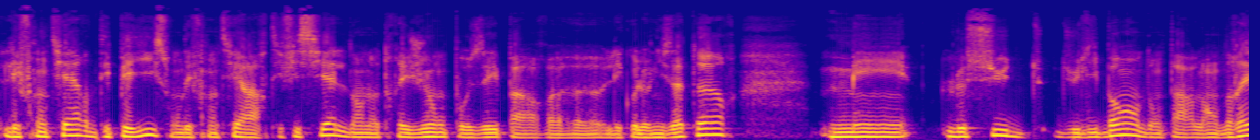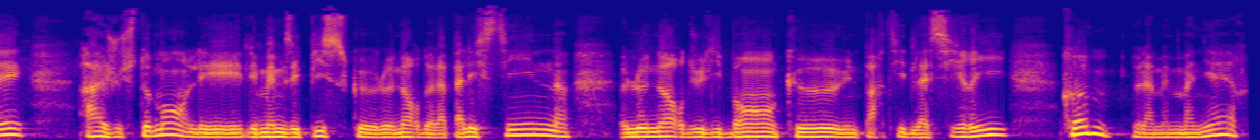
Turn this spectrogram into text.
Les frontières des pays sont des frontières artificielles dans notre région posées par euh, les colonisateurs, mais le sud du Liban, dont parle André, a justement les, les, mêmes épices que le nord de la Palestine, le nord du Liban que une partie de la Syrie, comme de la même manière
